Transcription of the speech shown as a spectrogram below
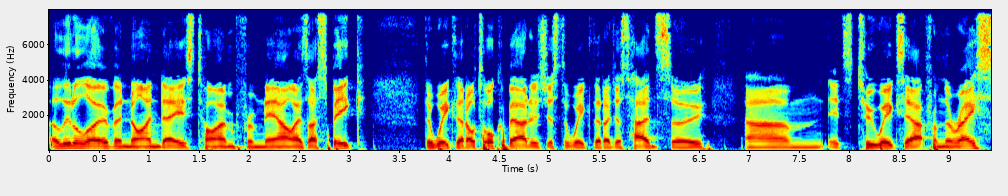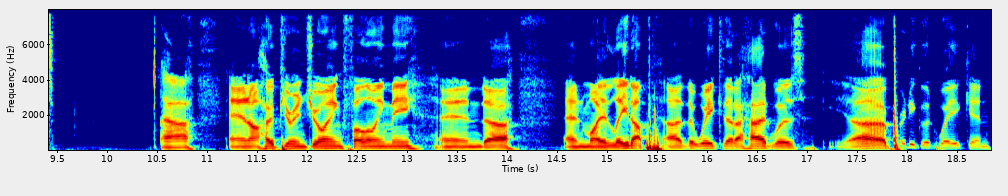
a little over nine days' time from now as I speak the week that I'll talk about is just the week that I just had. So um, it's two weeks out from the race. Uh, and I hope you're enjoying following me and uh, and my lead up. Uh, the week that I had was a pretty good week, and,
